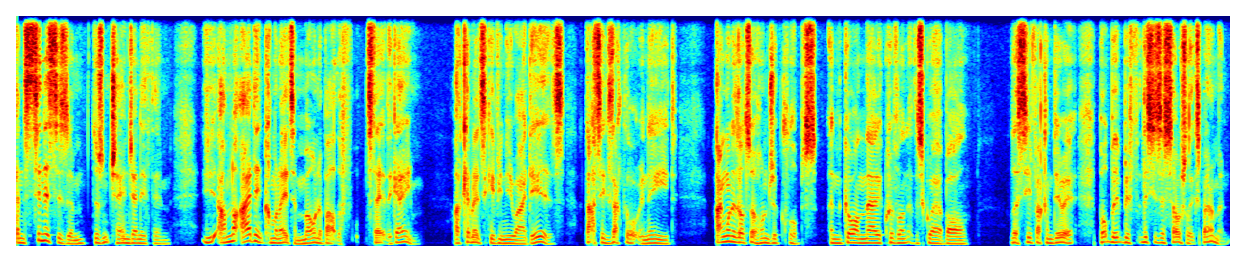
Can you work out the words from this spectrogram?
and cynicism doesn't change anything, I'm not. I didn't come on here to moan about the state of the game. I came here to give you new ideas. That's exactly what we need. I'm going to go to 100 clubs and go on their equivalent of the square ball. Let's see if I can do it. But this is a social experiment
